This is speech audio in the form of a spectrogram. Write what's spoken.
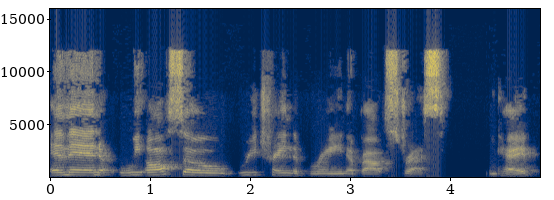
And then we also retrain the brain about stress, okay?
